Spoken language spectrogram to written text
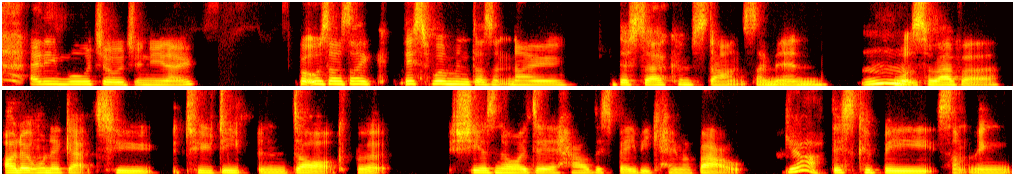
any more children, you know. But also, I was like, this woman doesn't know the circumstance I'm in mm. whatsoever. I don't want to get too too deep and dark, but she has no idea how this baby came about yeah this could be something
